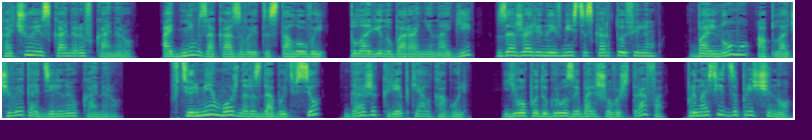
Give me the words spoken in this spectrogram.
кочуя из камеры в камеру. Одним заказывает из столовой половину бараньей ноги, зажаренной вместе с картофелем, больному оплачивает отдельную камеру. В тюрьме можно раздобыть все, даже крепкий алкоголь. Его под угрозой большого штрафа проносить запрещено,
